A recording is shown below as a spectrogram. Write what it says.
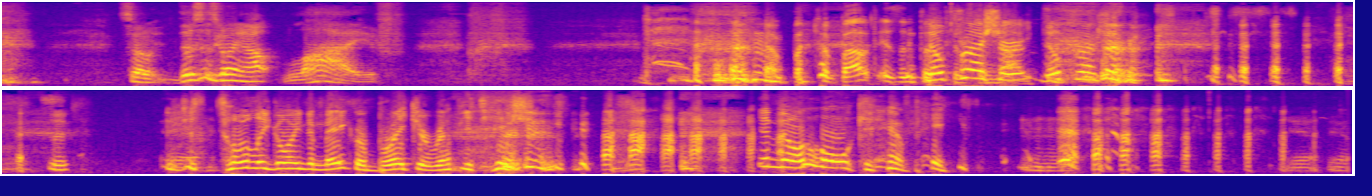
so this is going out live. but about isn't No until pressure. No pressure. So, You're just totally going to make or break your reputation in the whole campaign. Mm-hmm. Yeah, yeah.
